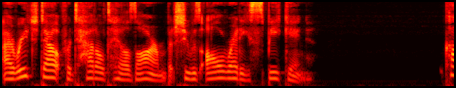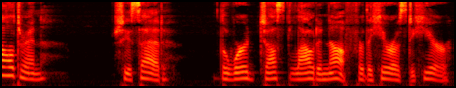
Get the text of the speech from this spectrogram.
I reached out for Tattletale's arm, but she was already speaking. Cauldron, she said, the word just loud enough for the heroes to hear.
